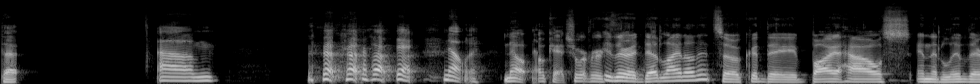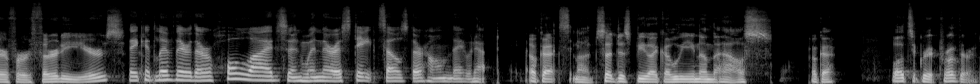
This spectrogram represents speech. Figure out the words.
That Um, no, no. Okay, short version. Is there a deadline on it? So could they buy a house and then live there for 30 years? they could live there their whole lives, and when their estate sells their home, they would have to pay. Okay. Not. So just be like a lien on the house. Okay. Well, it's a great program.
